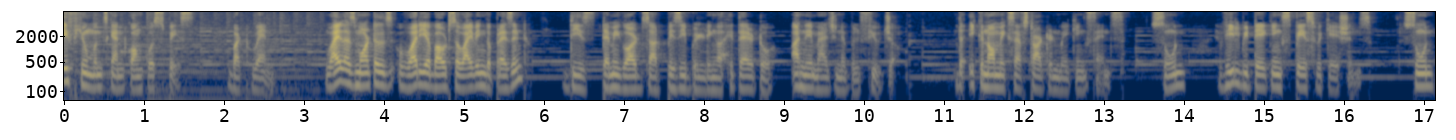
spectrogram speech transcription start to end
if humans can conquer space, but when. While as mortals worry about surviving the present, these demigods are busy building a hitherto unimaginable future. The economics have started making sense. Soon, we'll be taking space vacations. Soon,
